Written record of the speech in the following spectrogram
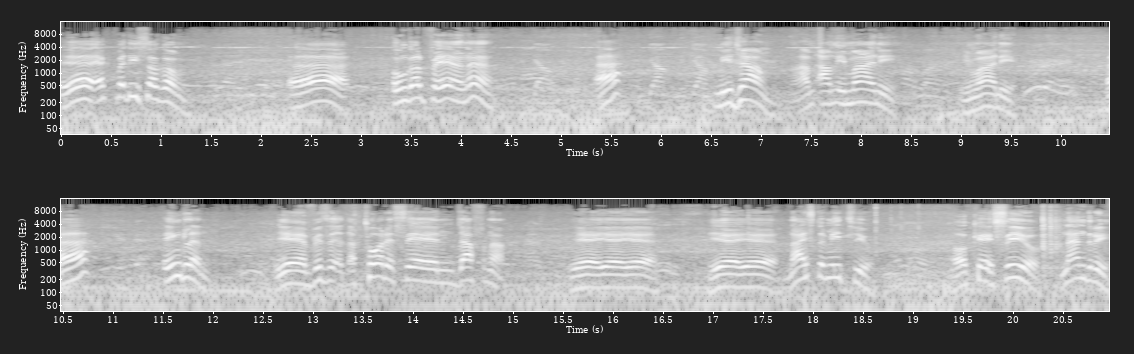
Yeah, ekpedi sogam. Ah, unggal pe na. Ah? Nijam. I'm, I'm Imani. Imani. Huh? England. Yeah, visit a tourist here in Jaffna. Yeah, yeah, yeah. Yeah, yeah. Nice to meet you. Okay, see you. Nandri.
